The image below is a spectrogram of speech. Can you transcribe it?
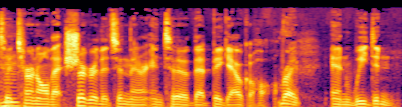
to turn all that sugar that's in there into that big alcohol. Right. And we didn't.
